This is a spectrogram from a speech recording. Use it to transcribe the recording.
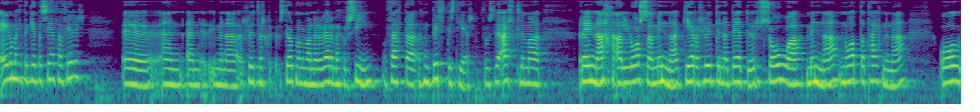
eigum ekki að geta séð það fyrir. Uh, en, en ég meina hlutverk stjórnmálumann er að vera með eitthvað sín og þetta, hún byrtist hér. Þú veist við ætlum að reyna að losa minna, gera hlutina betur sóa minna, nota tæknina og,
